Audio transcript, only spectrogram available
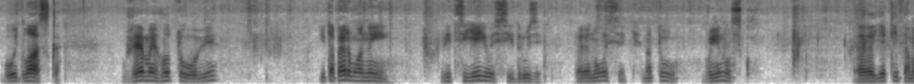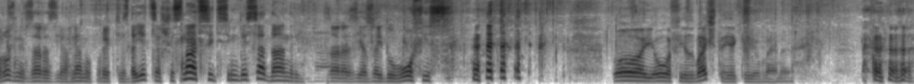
Будь ласка, вже ми готові. І тепер вони від цієї осі, друзі, переносять на ту виноску. Е, який там розмір, зараз я гляну в проєкті. Здається, 16,70, да, Андрій? Зараз я зайду в офіс. Ой, офіс, бачите, який у мене.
